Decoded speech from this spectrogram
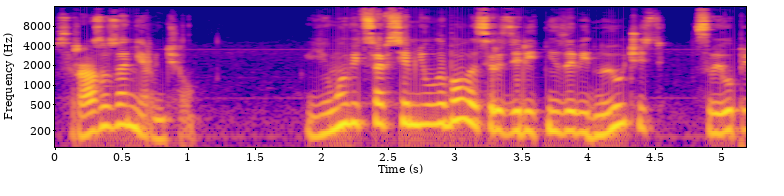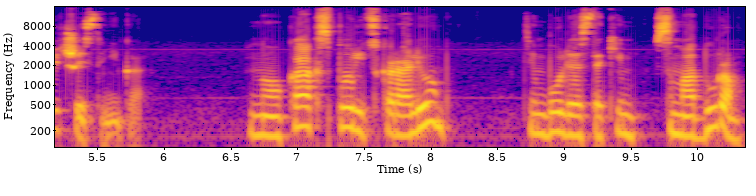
сразу занервничал. Ему ведь совсем не улыбалось разделить незавидную участь своего предшественника. Но как спорить с королем, тем более с таким самодуром,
